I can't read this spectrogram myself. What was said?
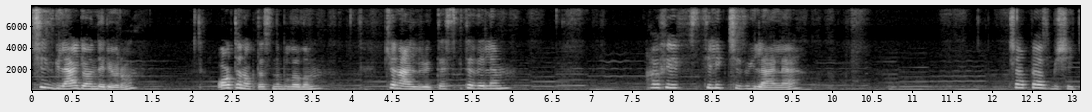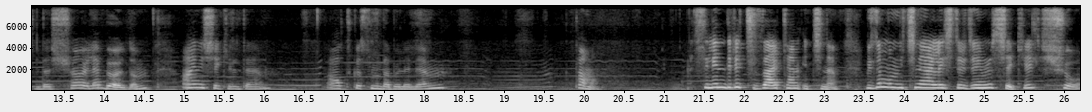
çizgiler gönderiyorum. Orta noktasını bulalım. Kenarları tespit edelim. Hafif silik çizgilerle çapraz bir şekilde şöyle böldüm. Aynı şekilde alt kısmı da bölelim. Tamam. Silindiri çizerken içine. Bizim bunun içine yerleştireceğimiz şekil şu.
